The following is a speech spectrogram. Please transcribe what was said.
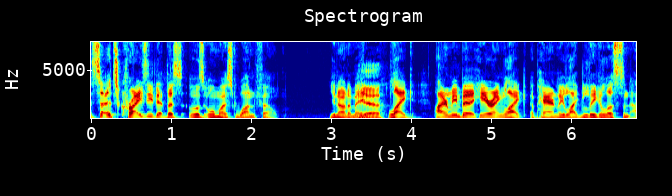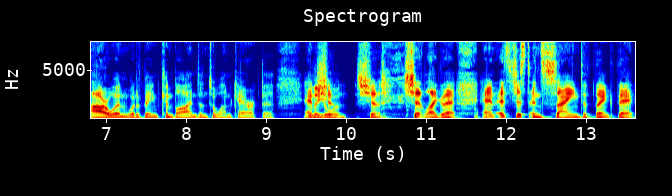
so it's crazy that this was almost one film. You know what I mean? Yeah. Like I remember hearing like apparently like Legolas and Arwen would have been combined into one character and shit, shit shit like that. And it's just insane to think that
